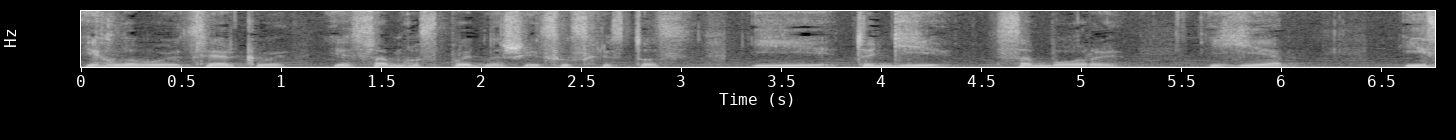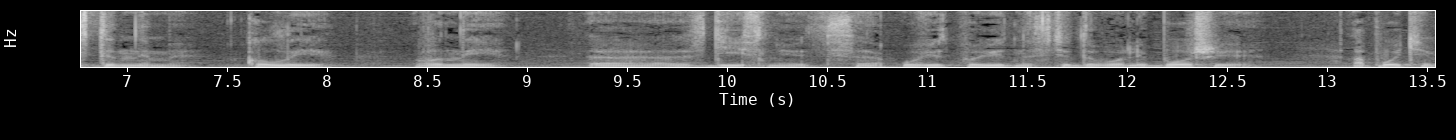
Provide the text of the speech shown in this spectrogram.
і главою церкви є сам Господь наш Ісус Христос. І тоді собори є істинними, коли вони е, здійснюються у відповідності до волі Божої, а потім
